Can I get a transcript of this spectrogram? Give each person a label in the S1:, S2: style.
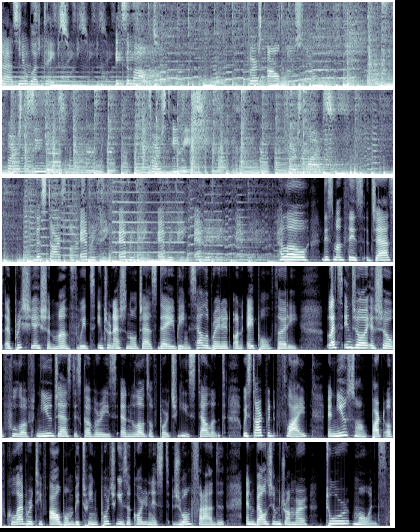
S1: Jazz New Blood Tapes. It's about first albums, first singles, first EPs, first lives. The start of everything, everything, everything, everything, everything. Hello, this month is Jazz Appreciation Month with International Jazz Day being celebrated on April 30. Let's enjoy a show full of new jazz discoveries and loads of Portuguese talent. We start with Fly, a new song part of collaborative album between Portuguese accordionist João Frade and Belgium drummer Tour Moens.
